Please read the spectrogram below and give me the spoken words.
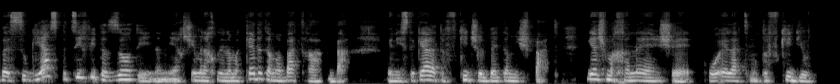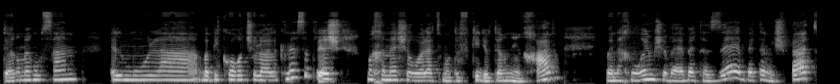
בסוגיה הספציפית הזאת נניח שאם אנחנו נמקד את המבט רק בה ונסתכל על התפקיד של בית המשפט יש מחנה שרואה לעצמו תפקיד יותר מרוסן אל מול בביקורת שלו על הכנסת ויש מחנה שרואה לעצמו תפקיד יותר נרחב ואנחנו רואים שבהיבט הזה בית המשפט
